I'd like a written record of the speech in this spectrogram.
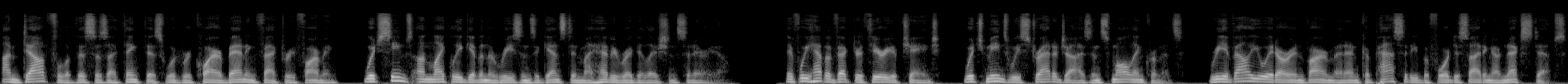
I'm doubtful of this as I think this would require banning factory farming, which seems unlikely given the reasons against in my heavy regulation scenario. If we have a vector theory of change, which means we strategize in small increments, reevaluate our environment and capacity before deciding our next steps.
